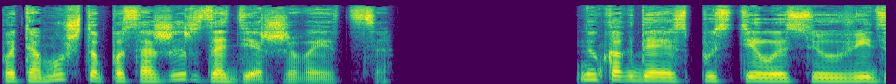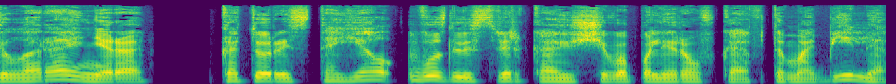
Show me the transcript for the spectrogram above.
потому что пассажир задерживается. Но когда я спустилась и увидела Райнера, который стоял возле сверкающего полировкой автомобиля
